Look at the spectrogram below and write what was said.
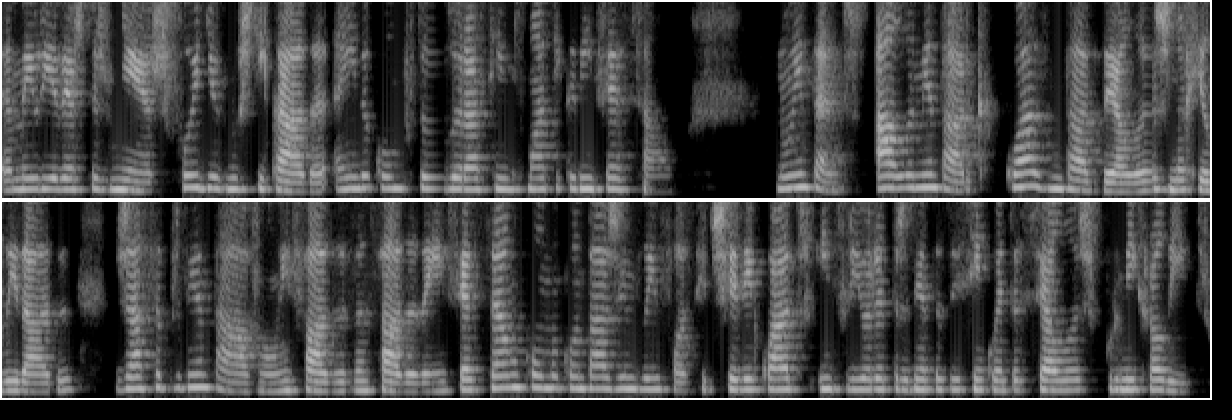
a maioria destas mulheres foi diagnosticada ainda como portadora assintomática de infecção. No entanto, há a lamentar que quase metade delas, na realidade, já se apresentavam em fase avançada da infecção com uma contagem de linfócitos CD4 inferior a 350 células por microlitro.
